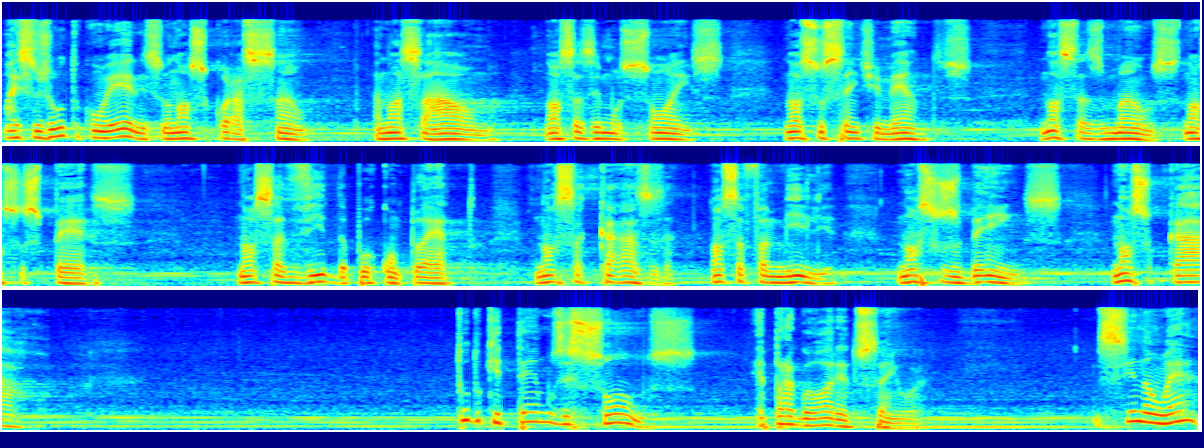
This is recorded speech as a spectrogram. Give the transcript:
mas junto com eles o nosso coração, a nossa alma, nossas emoções, nossos sentimentos, nossas mãos, nossos pés, nossa vida por completo, nossa casa, nossa família, nossos bens, nosso carro, tudo que temos e somos é para a glória do Senhor. Se não é,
